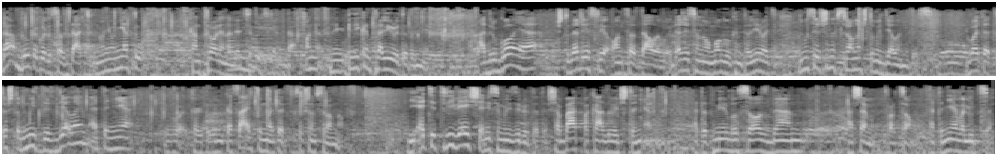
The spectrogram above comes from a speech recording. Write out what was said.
Да, был какой-то создатель, но у него нет контроля над этим. Да, он не, контролирует этот мир. А другое, что даже если он создал его, даже если он его мог контролировать, ему совершенно все равно, что мы делаем здесь. И вот это, то, что мы здесь делаем, это не его, как бы не касается ему, это совершенно все равно. И эти три вещи, они символизируют это. Шаббат показывает, что нет. Этот мир был создан Ашем, Творцом. Это не эволюция.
